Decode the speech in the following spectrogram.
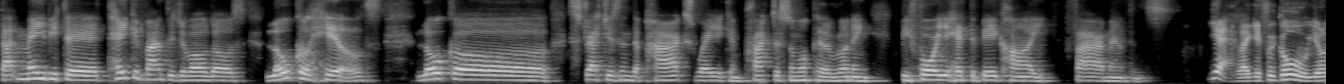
That maybe to take advantage of all those local hills, local stretches in the parks where you can practice some uphill running before you hit the big high far mountains. Yeah, like if we go, you know,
